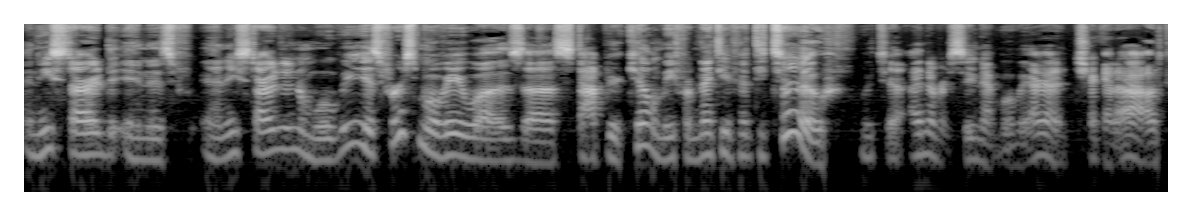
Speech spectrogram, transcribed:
and he starred in his and he started in a movie. His first movie was uh, Stop Your Kill Me from 1952, which uh, I never seen that movie. I got to check it out,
